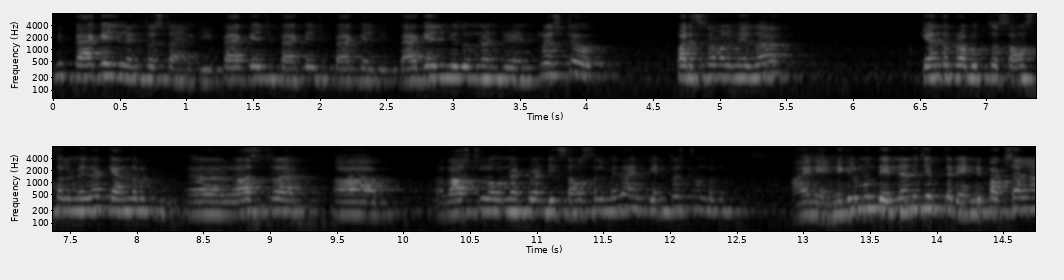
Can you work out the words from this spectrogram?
మీ ప్యాకేజీల ఇంట్రెస్ట్ ఆయనకి. ప్యాకేజ్ ప్యాకేజ్ ప్యాకేజ్ ప్యాకేజ్ మీద ఉన్న ఇంట్రెస్ట్ పరిశ్రమల మీద కేంద్ర ప్రభుత్వ సంస్థల మీద కేంద్ర రాష్ట్ర రాష్ట్రంలో ఉన్నటువంటి సంస్థల మీద ఆయనకి ఇంట్రెస్ట్ ఉండదు. ఆయన ఎన్నికల ముందు ఎన్నని చెప్తాడు ఎన్ని పక్షాలను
